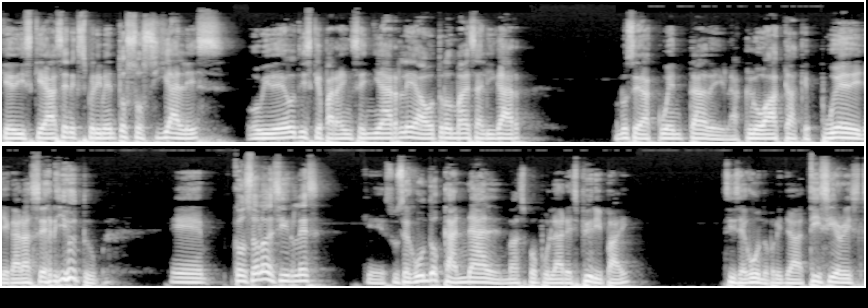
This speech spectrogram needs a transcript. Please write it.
que hacen experimentos sociales o videos disque para enseñarle a otros más a ligar, uno se da cuenta de la cloaca que puede llegar a ser YouTube. Eh, con solo decirles que su segundo canal más popular es PewDiePie. Sí, segundo, porque ya T-Series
